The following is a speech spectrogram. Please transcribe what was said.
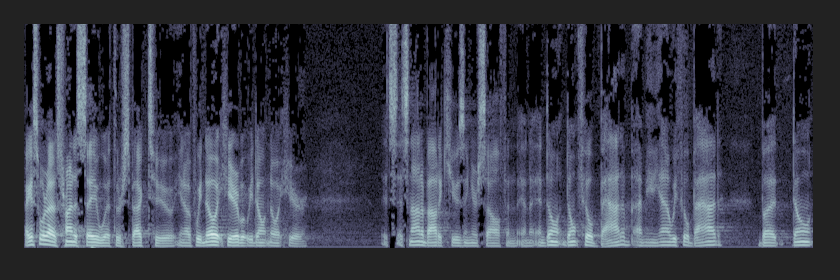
I guess what I was trying to say with respect to, you know, if we know it here, but we don't know it here, it's, it's not about accusing yourself and, and, and don't, don't feel bad. I mean, yeah, we feel bad, but don't,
